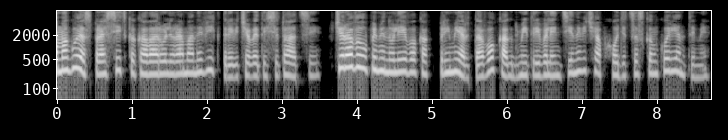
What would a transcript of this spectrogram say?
«А могу я спросить, какова роль Романа Викторовича в этой ситуации? Вчера вы упомянули его как пример того, как Дмитрий Валентинович обходится с конкурентами.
